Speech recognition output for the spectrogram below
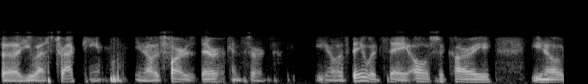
the U.S. track team. You know, as far as they're concerned, you know, if they would say, "Oh, Sha'Carri, you know,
